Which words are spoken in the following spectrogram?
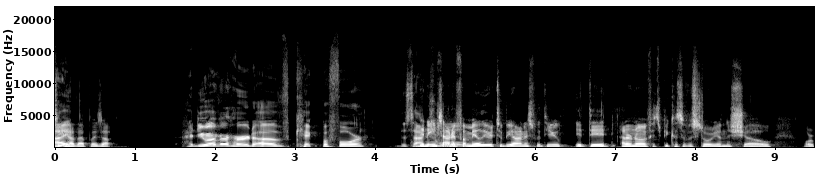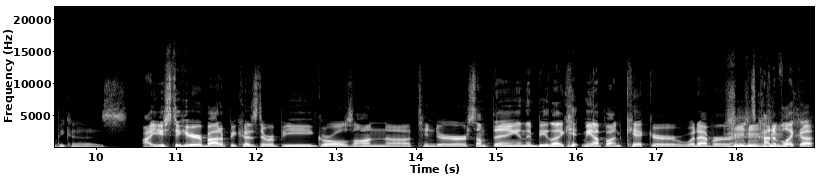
we'll see I- how that plays out. had you ever heard of Kik before? This The name sounded familiar, to be honest with you. It did. I don't know if it's because of a story on the show or because. I used to hear about it because there would be girls on uh, Tinder or something, and they'd be like, "Hit me up on Kik or whatever." And it's kind of like a.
